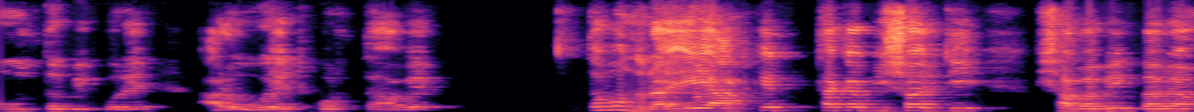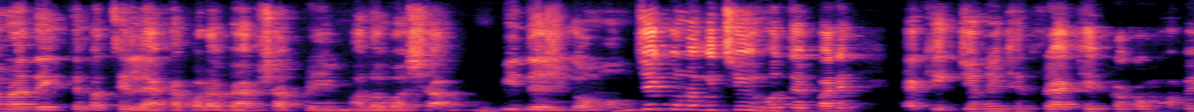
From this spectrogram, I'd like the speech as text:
মুলতবি করে, আরও ওয়েট করতে হবে। তো বন্ধুরা, এই আটকে থাকা বিষয়টি স্বাভাবিকভাবে আমরা দেখতে পাচ্ছি, লেখাপড়া, ব্যবসা, প্রেম, ভালোবাসা, বিদেশ গমন, যে কোনো কিছুই হতে পারে, এক একজনের ক্ষেত্রে এক এক রকম হবে।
